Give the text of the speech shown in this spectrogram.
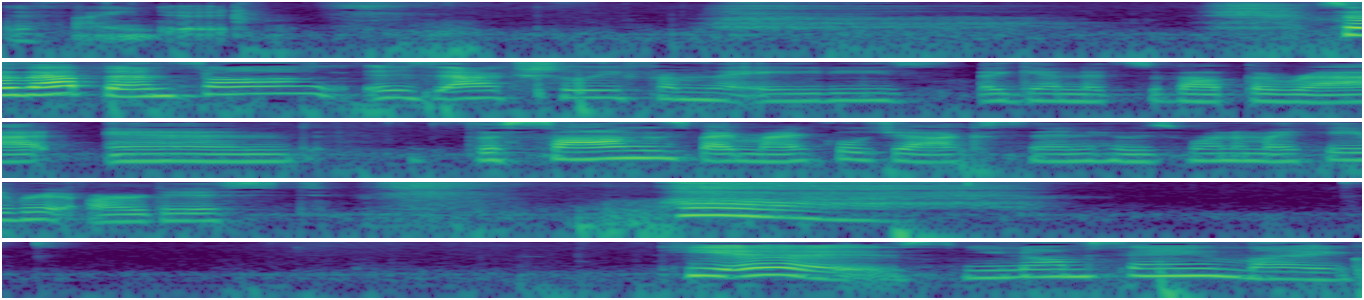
to find it. So that Ben song is actually from the 80s. Again, it's about the rat and the song is by Michael Jackson, who's one of my favorite artists. he is. You know what I'm saying? Like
